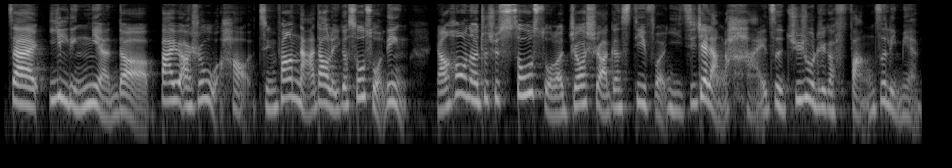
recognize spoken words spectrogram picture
在一零年的八月二十五号，警方拿到了一个搜索令，然后呢就去搜索了 Joshua 跟 Steve 以及这两个孩子居住的这个房子里面，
